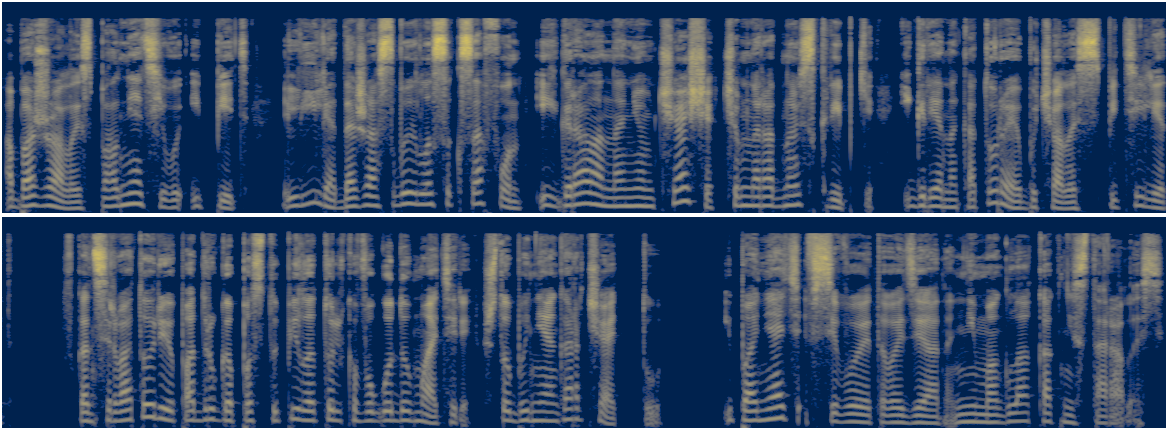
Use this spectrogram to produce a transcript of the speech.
обожала исполнять его и петь. Лиля даже освоила саксофон и играла на нем чаще, чем на родной скрипке, игре на которой обучалась с пяти лет. В консерваторию подруга поступила только в угоду матери, чтобы не огорчать ту. И понять всего этого Диана не могла, как ни старалась.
